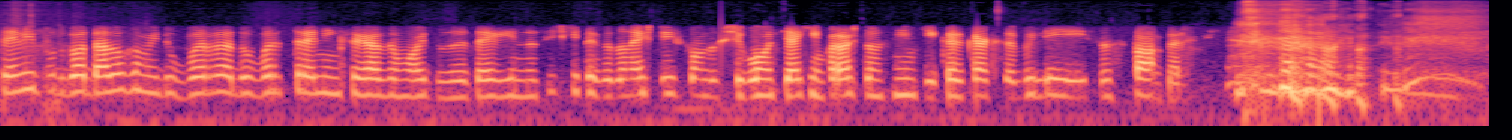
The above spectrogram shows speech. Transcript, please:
Те ми подго... дадоха ми добър, добър тренинг сега за моето дете и на всичките като нещо искам да се шегувам с тях им пращам снимки как, как са били с памперси.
